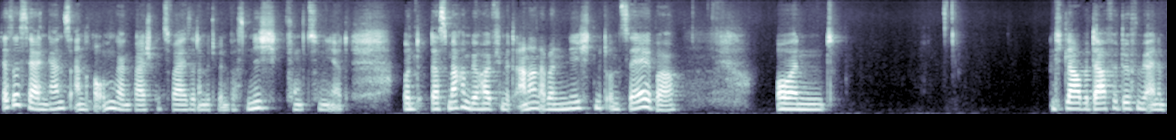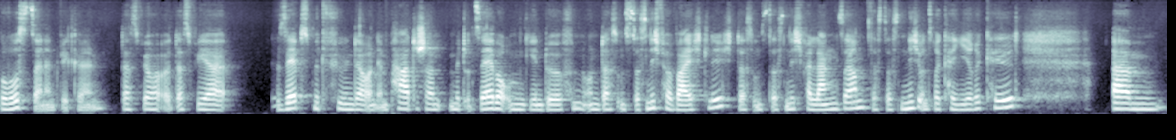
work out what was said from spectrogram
Das ist ja ein ganz anderer Umgang beispielsweise damit, wenn was nicht funktioniert. Und das machen wir häufig mit anderen, aber nicht mit uns selber. Und ich glaube, dafür dürfen wir ein Bewusstsein entwickeln, dass wir, dass wir selbstmitfühlender und empathischer mit uns selber umgehen dürfen und dass uns das nicht verweichlicht, dass uns das nicht verlangsamt, dass das nicht unsere Karriere killt, ähm,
